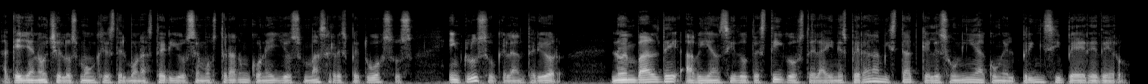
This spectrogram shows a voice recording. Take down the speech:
Aquella noche los monjes del monasterio se mostraron con ellos más respetuosos, incluso que la anterior, no en balde habían sido testigos de la inesperada amistad que les unía con el príncipe heredero.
